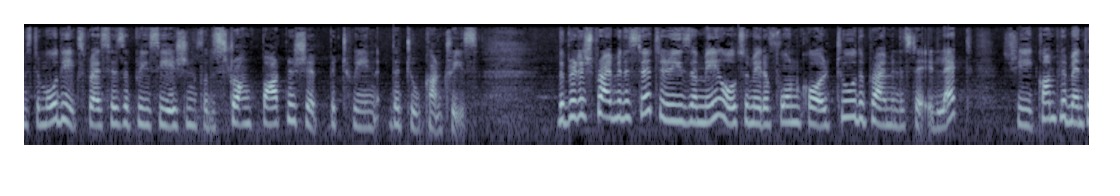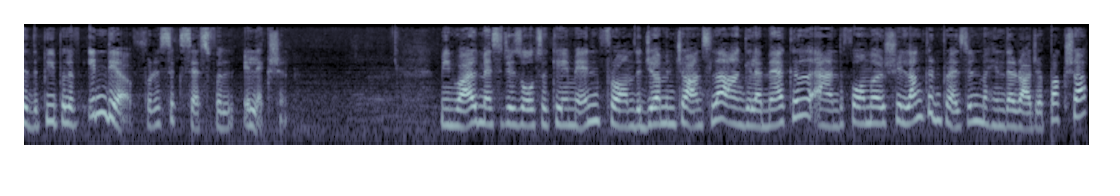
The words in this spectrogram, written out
Mr. Modi expressed his appreciation for the strong partnership between the two countries. The British Prime Minister Theresa May also made a phone call to the Prime Minister-elect. She complimented the people of India for a successful election. Meanwhile, messages also came in from the German Chancellor Angela Merkel and the former Sri Lankan President Mahinda Rajapaksa.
